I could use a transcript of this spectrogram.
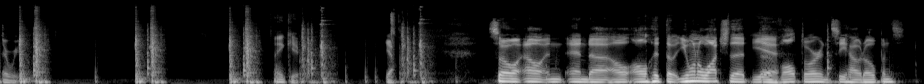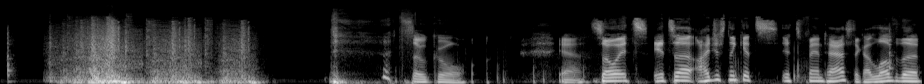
There we go. Thank you. Yeah. So, oh, and and uh, I'll I'll hit the. You want to watch the, Yeah. the vault door and see how it opens? That's so cool. Yeah. So it's it's uh I just think it's it's fantastic. I love the.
